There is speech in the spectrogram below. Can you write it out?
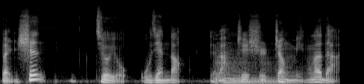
本身就有无间道，对吧？这是证明了的。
